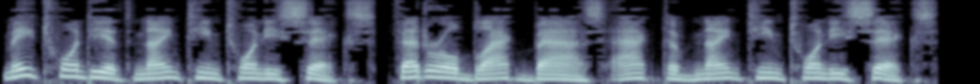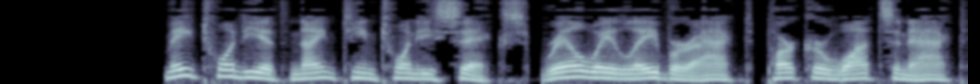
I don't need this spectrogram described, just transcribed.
May 20, 1926, Federal Black Bass Act of 1926 May 20, 1926, Railway Labor Act Parker-Watson Act.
